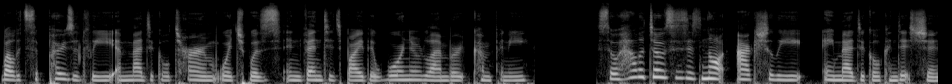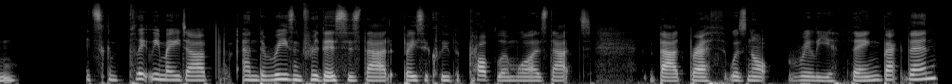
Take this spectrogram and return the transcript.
Well, it's supposedly a medical term which was invented by the Warner Lambert Company. So, halitosis is not actually a medical condition. It's completely made up, and the reason for this is that basically the problem was that bad breath was not really a thing back then,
